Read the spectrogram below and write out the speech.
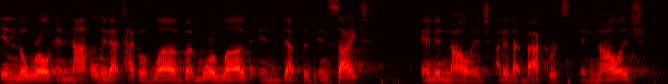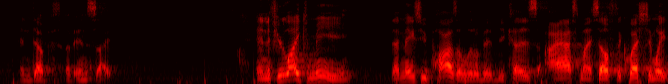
in the world, and not only that type of love, but more love in depth of insight and in knowledge. I did that backwards. In knowledge and depth of insight. And if you're like me, that makes you pause a little bit because I ask myself the question wait,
